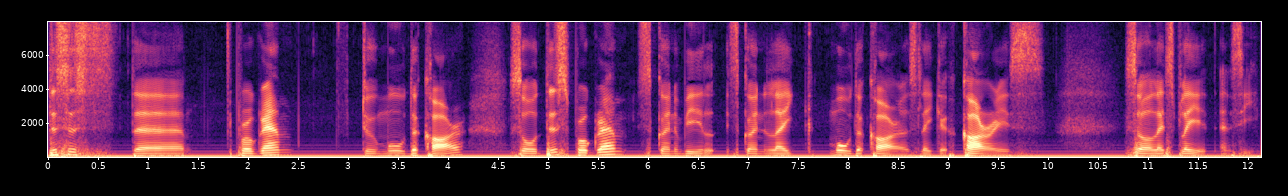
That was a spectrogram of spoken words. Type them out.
this is the program to move the car. So this program is going to be it's going to like move the cars like a car race. So let's play it and see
